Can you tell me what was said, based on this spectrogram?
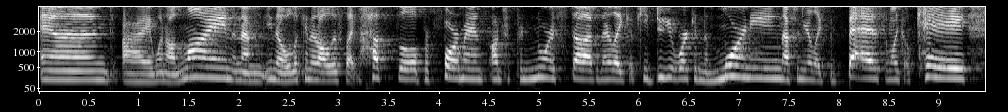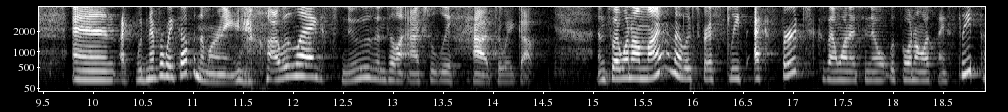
And I went online and I'm, you know, looking at all this like hustle, performance, entrepreneur stuff. And they're like, okay, do your work in the morning. That's when you're like the best. I'm like, okay. And I would never wake up in the morning. I was like snooze until I actually had to wake up. And so I went online and I looked for a sleep expert because I wanted to know what was going on with my sleep.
